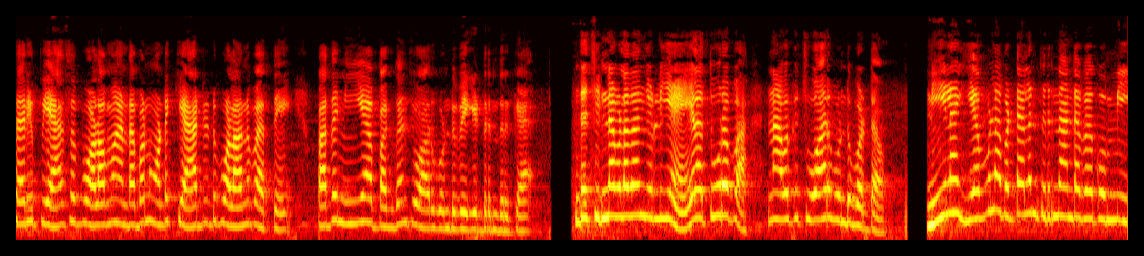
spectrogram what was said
சரி பேச போலாமா வேண்டாமான்னு உன்ட்ட கேட்டுட்டு போலான்னு பார்த்தேன். பார்த்தா நீயே அப்பாக்கு தான் சோறு கொண்டு போய்கிட்டு இருந்திருக்க. இந்த சின்னவளை தான் சொல்லியே. ஏ தூரப்பா. நான் அவருக்கு சோறு கொண்டு போட்டோம். நீலாம் எவ்வளவு பட்டாலும் திருந்தாண்டவ கொம்மி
